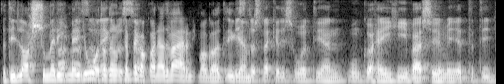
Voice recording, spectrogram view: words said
Tehát így lassú, mert így, mert így jó volt, hogy meg akarnád várni magad. Igen. Biztos neked is volt ilyen munkahelyi hívás élményed, tehát így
